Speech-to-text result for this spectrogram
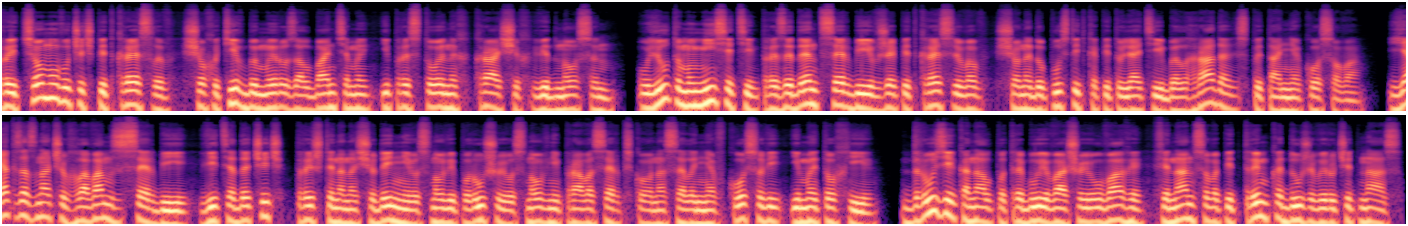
При цьому Вучич підкреслив, що хотів би миру з албанцями і пристойних, кращих відносин. У лютому місяці президент Сербії вже підкреслював, що не допустить капітуляції Белграда з питання Косова. Як зазначив главам з Сербії, Віця Дачич, Приштина на щоденній основі порушує основні права сербського населення в Косові і Метохії. Друзі, канал потребує вашої уваги, фінансова підтримка дуже виручить нас.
